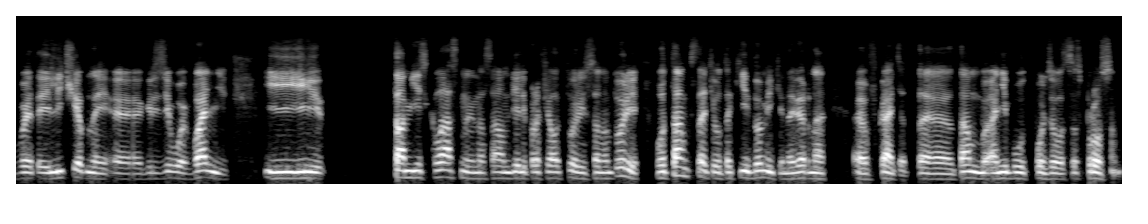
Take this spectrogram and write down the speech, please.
в этой лечебной э, грязевой ванне, и там есть классные, на самом деле, профилактории, санатории. Вот там, кстати, вот такие домики, наверное, э, вкатят. Э, там они будут пользоваться спросом.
